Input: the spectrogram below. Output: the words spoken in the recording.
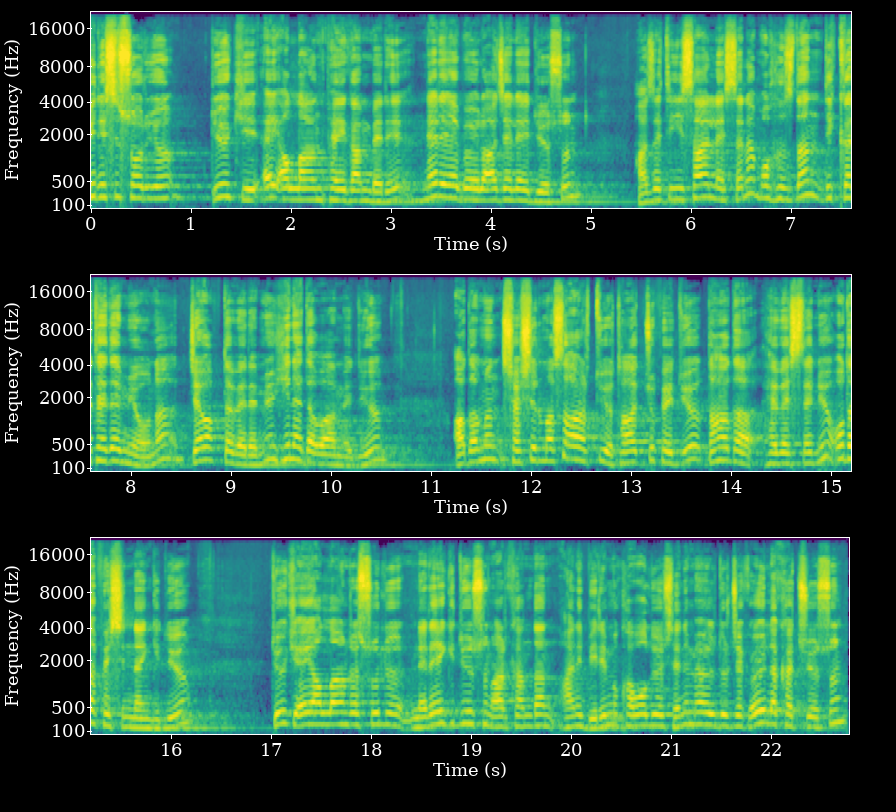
Birisi soruyor. Diyor ki ey Allah'ın peygamberi nereye böyle acele ediyorsun? Hz. İsa aleyhisselam o hızdan dikkat edemiyor ona. Cevap da veremiyor. Yine devam ediyor. Adamın şaşırması artıyor. Taaccüp ediyor. Daha da hevesleniyor. O da peşinden gidiyor. Diyor ki ey Allah'ın Resulü nereye gidiyorsun arkandan hani biri mi kovalıyor seni mi öldürecek öyle kaçıyorsun.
